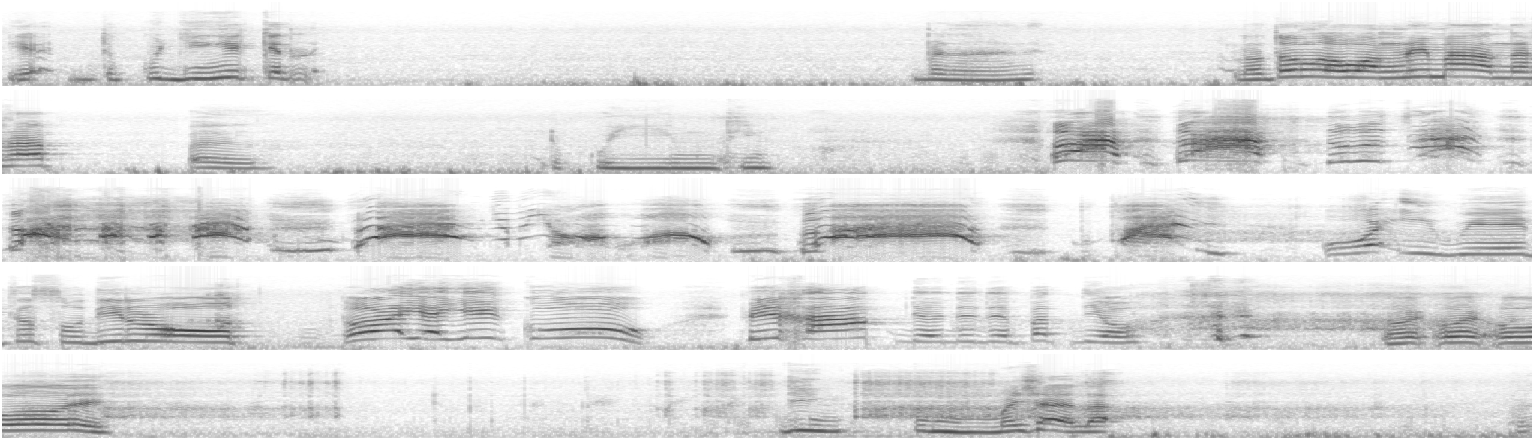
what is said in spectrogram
เดี๋ยวเดี๋ยวกูยิงให้เก็ตเลย ไปไหนเนี่ยเราต้องระวังให้มากนะครับ เออเดี๋ยวกูยิงมึงทิ้งอ้าอ้าเดี๋ยวมันใช่อ้าอ้าจะไม่ยอมกูอ้าไปโอ้ยอีเวจะสุดที่โหลดเอ้ยอย่ายิงกู พี่ครับ เดี๋ยวเดี๋ยวเดี๋ยวแป๊บเดียวเอ้ยเอ้ยเอ้ยยิงปุ่มไม่ใช่ละเอ้ย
